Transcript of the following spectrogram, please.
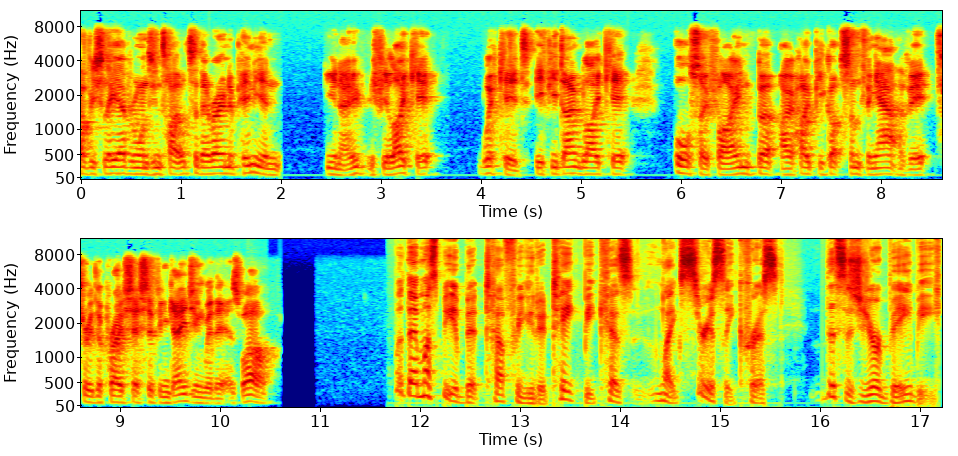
obviously everyone's entitled to their own opinion. You know, if you like it, wicked. If you don't like it, also fine, but I hope you got something out of it through the process of engaging with it as well. But that must be a bit tough for you to take because, like, seriously, Chris, this is your baby.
